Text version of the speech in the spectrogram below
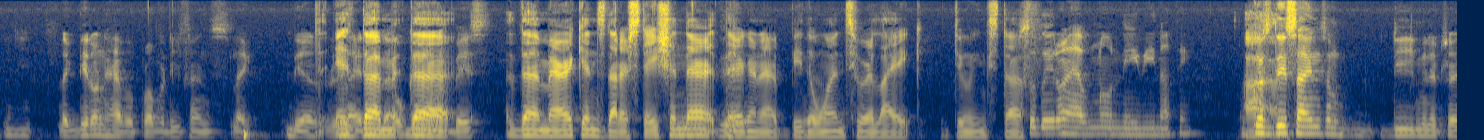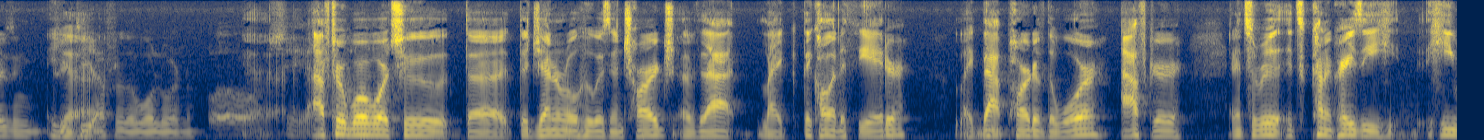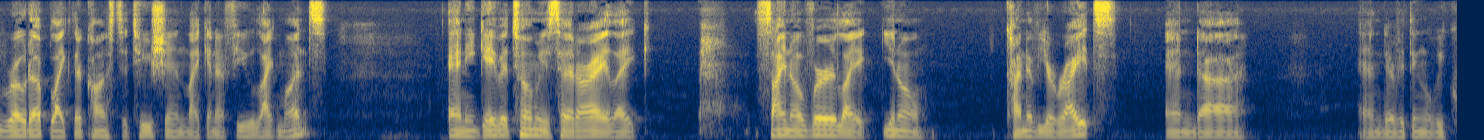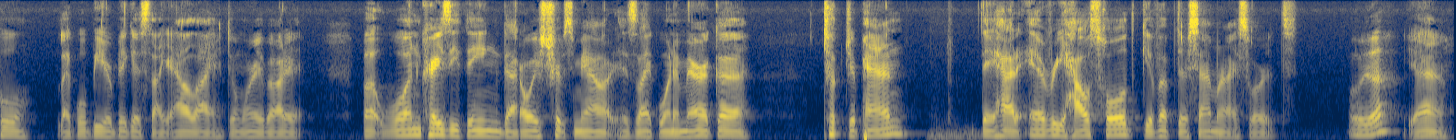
like they don't have a proper defense, like Is the- the, the- Okinawa base. the Americans that are stationed there, Yeah. they're gonna be the Yeah. ones who are like doing stuff. So they don't have no navy, nothing. Because Uh, they signed some demilitarizing treaty Yeah. after the World War. No? Oh shit. After World War II, the the general who was in charge of that, like they call it a theater, like that part of the war. After, and it's a real, it's kind of crazy. He, he wrote up like their constitution like in a few like months, and he gave it to him. He said, "All right, like sign over, like you know, kind of your rights, and uh and everything will be cool. Like we'll be your biggest like ally. Don't worry about it." But one crazy thing that always trips me out is like when America took Japan, they had every household give up their samurai swords. Oh yeah. Yeah,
